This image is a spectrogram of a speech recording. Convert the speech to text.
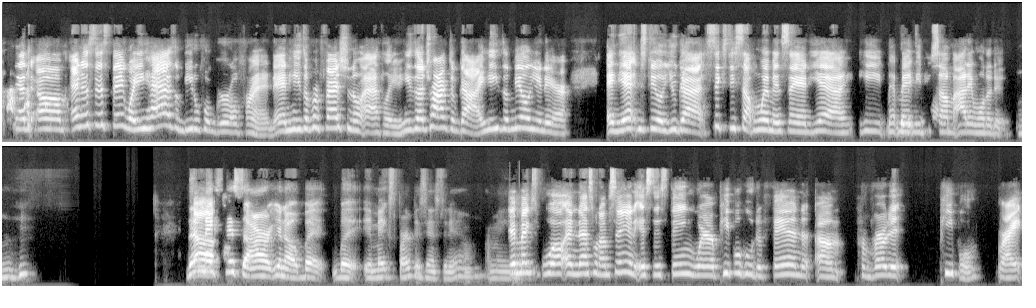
and um, and it's this thing where he has a beautiful girlfriend and he's a professional athlete. He's an attractive guy. He's a millionaire. And yet and still you got 60 something women saying, Yeah, he made me do something I didn't want to do. Mm-hmm. That uh, makes sense to our, you know, but but it makes perfect sense to them. I mean, it makes well, and that's what I'm saying. It's this thing where people who defend um perverted people, right?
